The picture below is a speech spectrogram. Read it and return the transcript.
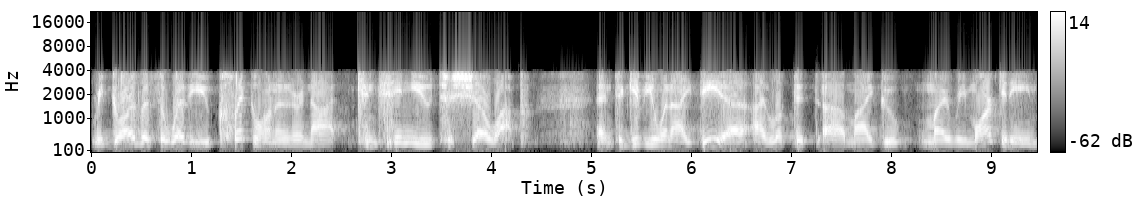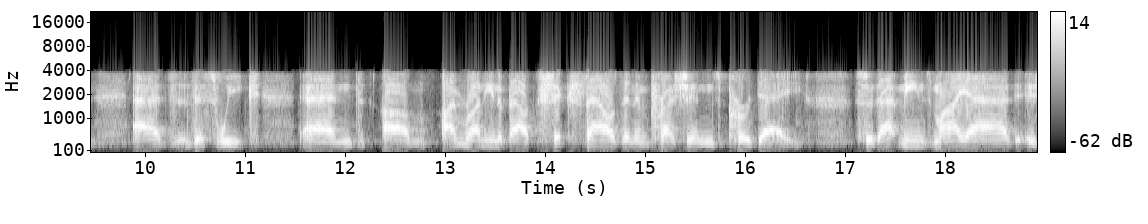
regardless of whether you click on it or not, continue to show up. And to give you an idea, I looked at uh, my Google, my remarketing ads this week, and um, I'm running about 6,000 impressions per day. So that means my ad is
